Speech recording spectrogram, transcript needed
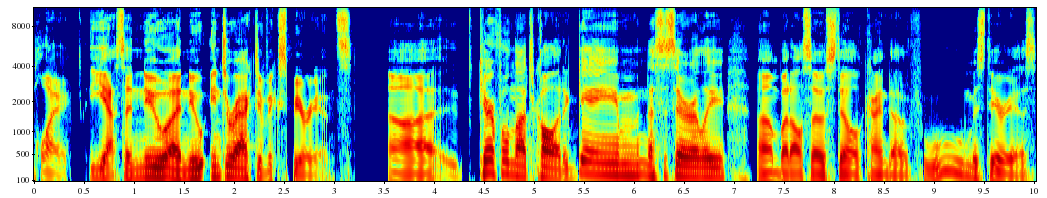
play. Yes, a new a new interactive experience. Uh, careful not to call it a game necessarily, um, but also still kind of ooh, mysterious.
